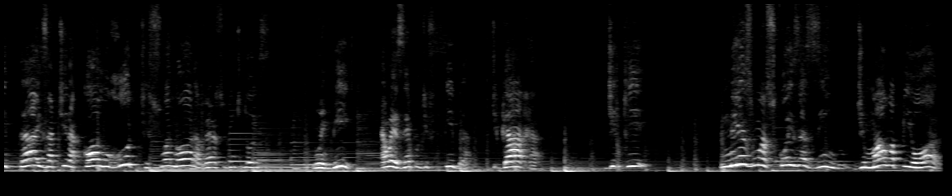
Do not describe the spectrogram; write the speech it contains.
e traz a tiracolo Ruth, sua nora, verso 22. Noemi é um exemplo de fibra, de garra, de que mesmo as coisas indo de mal a pior,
